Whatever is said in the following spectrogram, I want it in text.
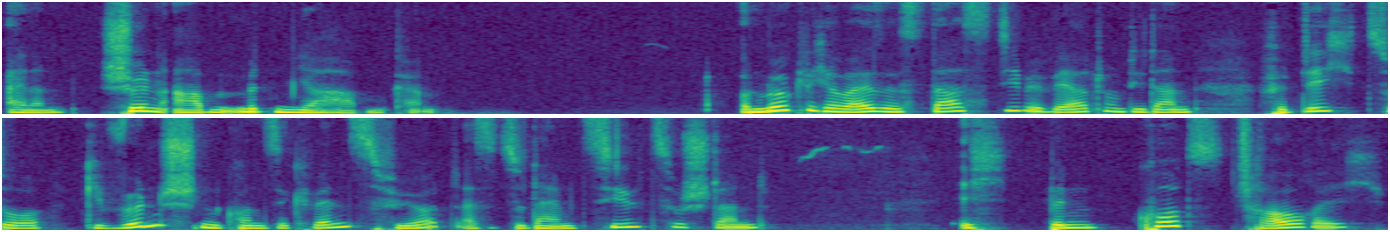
einen schönen Abend mit mir haben kann. Und möglicherweise ist das die Bewertung, die dann für dich zur gewünschten Konsequenz führt, also zu deinem Zielzustand, Ich bin kurz traurig,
